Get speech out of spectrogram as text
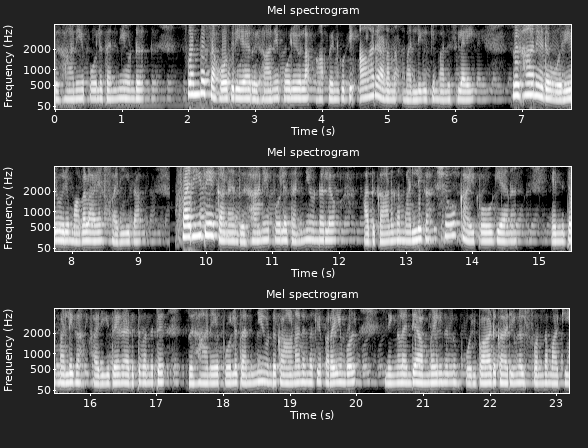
റിഹാനയെ പോലെ തന്നെയുണ്ട്. സ്വന്തം സഹോദരിയായ റിഹാനെ പോലെയുള്ള ആ പെൺകുട്ടി ആരാണെന്ന് മല്ലികയ്ക്ക് മനസ്സിലായി. റിഹാനയുടെ ഒരേ ഒരു മകളായ ഫരീദ ഫരീദയെ കാണാൻ റിഹാനെ പോലെ തന്നെയുണ്ടല്ലോ. അത് കാണുന്ന മല്ലിക ഷോക്കായി പോവുകയാണ്. എന്നിട്ട് മല്ലിക ഫരീദയുടെ അടുത്ത് വന്നിട്ട് റിഹാനയെ പോലെ തന്നെയുണ്ട് കാണാൻ എന്നൊക്കെ പറയുമ്പോൾ നിങ്ങൾ എന്റെ അമ്മയിൽ നിന്നും ഒരുപാട് കാര്യങ്ങൾ സ്വന്തമാക്കി.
